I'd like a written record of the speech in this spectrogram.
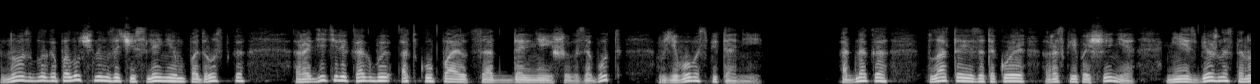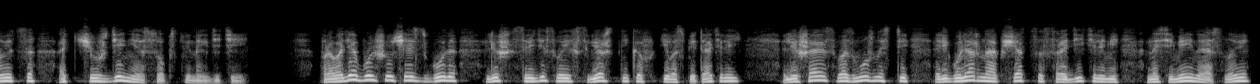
Но с благополучным зачислением подростка родители как бы откупаются от дальнейших забот в его воспитании. Однако платой за такое раскрепощение неизбежно становится отчуждение собственных детей. Проводя большую часть года лишь среди своих сверстников и воспитателей, лишаясь возможности регулярно общаться с родителями на семейной основе,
